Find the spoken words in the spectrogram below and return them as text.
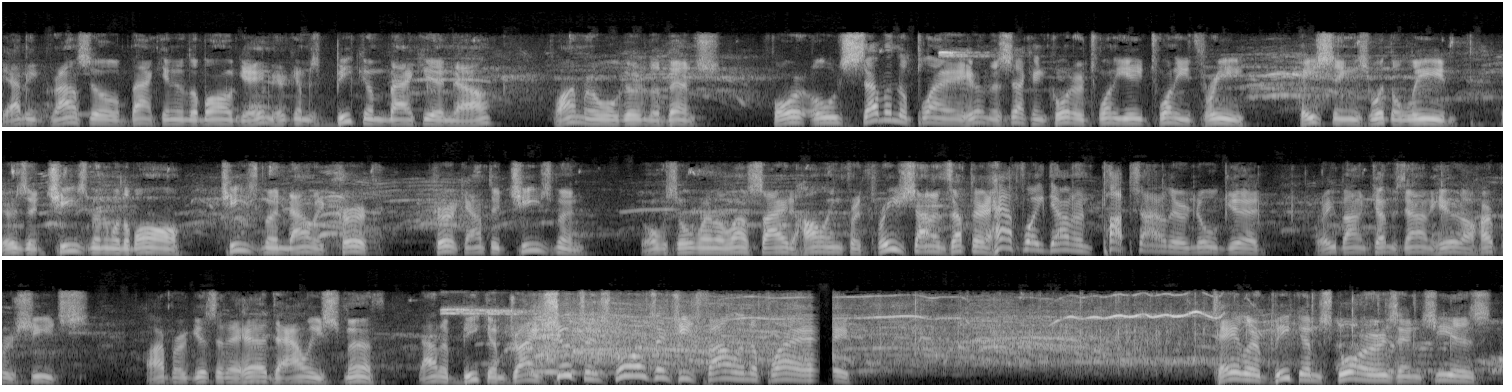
Gabby Grosso back into the ball game. Here comes Beacom back in now. Farmer will go to the bench. 4.07 to play here in the second quarter, 28 23. Hastings with the lead. There's a Cheeseman with the ball. Cheeseman now to Kirk. Kirk out to Cheeseman. Goes over on the left side. Holling for three shots up there, halfway down and pops out of there. No good. Rebound comes down here to Harper Sheets. Harper gets it ahead to Allie Smith. Now to Beacom. Drive, shoots, and scores, and she's fouling the play. Taylor Beacom scores, and she is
